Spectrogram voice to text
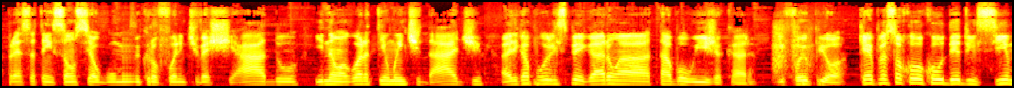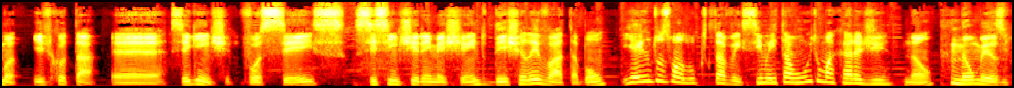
presta atenção se algum microfone tiver chiado. E não, agora tem uma entidade. Aí daqui a pouco eles pegaram a tábua Ouija, cara. E foi o pior. Que aí pessoa colocou o dedo em cima, E ficou, tá, é. Seguinte, vocês se sentirem mexendo, deixa levar, tá bom? E aí um dos malucos que tava em cima, ele tava muito uma cara de. Não, não mesmo.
